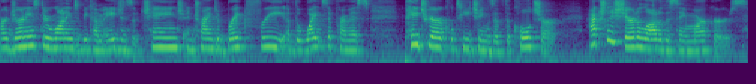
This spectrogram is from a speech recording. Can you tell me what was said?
Our journeys through wanting to become agents of change and trying to break free of the white supremacist, patriarchal teachings of the culture actually shared a lot of the same markers.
